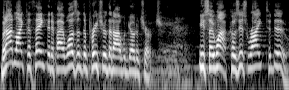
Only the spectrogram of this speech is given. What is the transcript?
But I'd like to think that if I wasn't the preacher, that I would go to church. You say, why? Because it's right to do.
